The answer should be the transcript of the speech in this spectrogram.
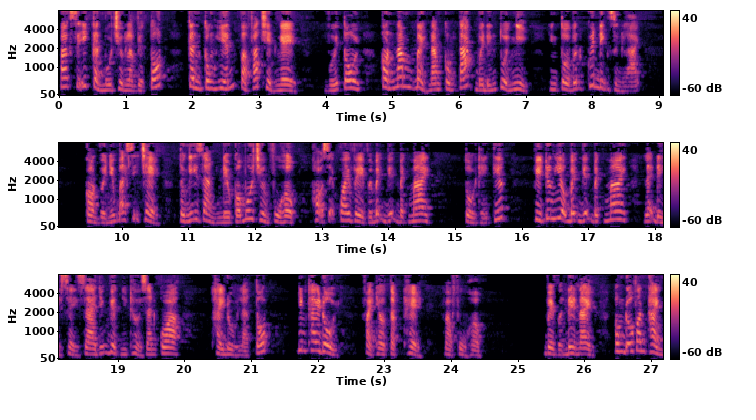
Bác sĩ cần môi trường làm việc tốt, cần công hiến và phát triển nghề. Với tôi, còn 5-7 năm công tác mới đến tuổi nghỉ, nhưng tôi vẫn quyết định dừng lại. Còn với những bác sĩ trẻ, tôi nghĩ rằng nếu có môi trường phù hợp, họ sẽ quay về với Bệnh viện Bạch Mai. Tôi thấy tiếc, vì thương hiệu Bệnh viện Bạch Mai lại để xảy ra những việc như thời gian qua. Thay đổi là tốt, nhưng thay đổi phải theo tập thể và phù hợp. Về vấn đề này, ông Đỗ Văn Thành,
